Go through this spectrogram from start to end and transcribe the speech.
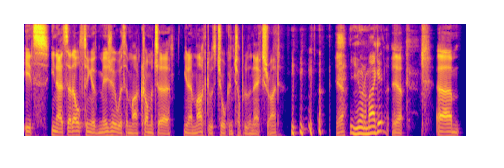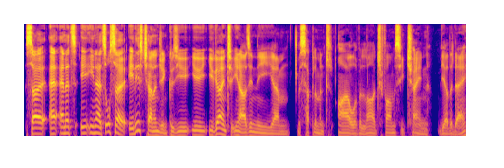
it's you know it's that old thing of measure with a micrometer, you know, mark it with chalk and chop it with an axe, right? yeah. You want to mark it? Yeah. Um, so and, and it's you know it's also it is challenging because you you you go into you know I was in the um, the supplement aisle of a large pharmacy chain the other day,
